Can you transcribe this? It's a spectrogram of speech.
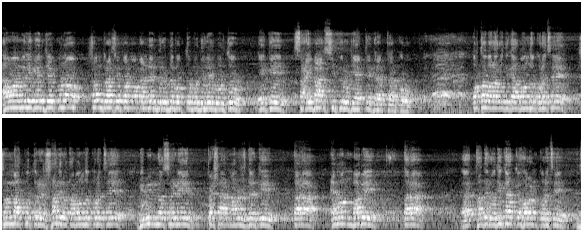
আওয়ামী লীগের যে কোনো সন্ত্রাসী কর্মকাণ্ডের বিরুদ্ধে বক্তব্য দিলেই বলতো, একে সাইবার সিকিউরিটি অ্যাক্টে গ্রেপ্তার করো। কথা বলার অধিকার বন্ধ করেছে, সংবাদপত্রের স্বাধীনতা বন্ধ করেছে, বিভিন্ন শ্রেণির পেশার মানুষদেরকে তারা এমন ভাবে তারা তাদের অধিকারকে হরণ করেছে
